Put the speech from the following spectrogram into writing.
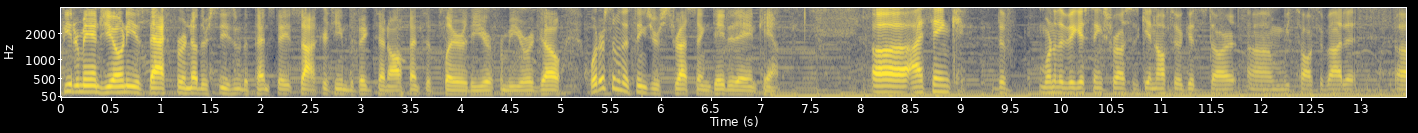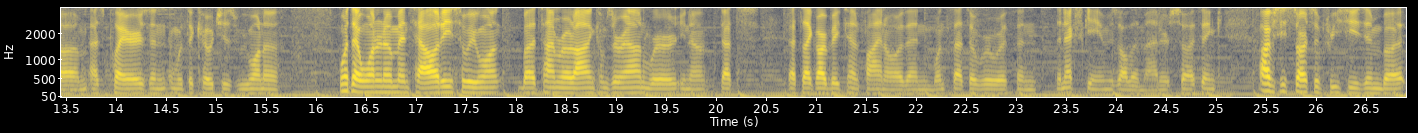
Peter Mangione is back for another season with the Penn State soccer team, the Big Ten Offensive Player of the Year from a year ago. What are some of the things you're stressing day to day in camp? Uh, I think the, one of the biggest things for us is getting off to a good start. Um, we talked about it um, as players and, and, with the coaches. We want to want that want to know mentality. So we want by the time Rhode Island comes around, where you know that's that's like our Big Ten final. And then once that's over with, and the next game is all that matters. So I think obviously starts with preseason, but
